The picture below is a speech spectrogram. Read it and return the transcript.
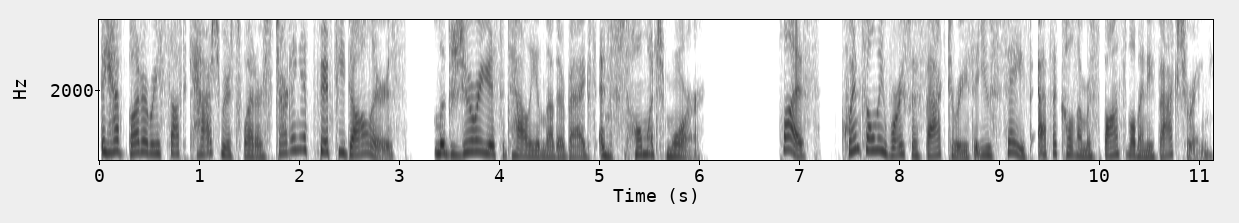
They have buttery soft cashmere sweaters starting at $50, luxurious Italian leather bags, and so much more. Plus, Quince only works with factories that use safe, ethical, and responsible manufacturing.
